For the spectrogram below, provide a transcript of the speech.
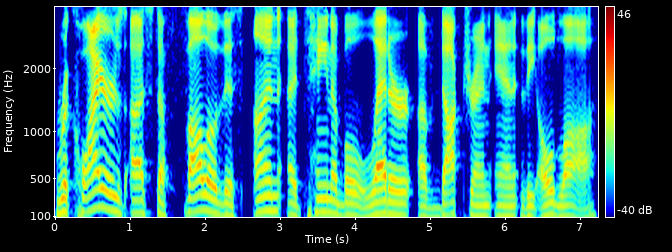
requires us to follow this unattainable letter of doctrine and the old law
